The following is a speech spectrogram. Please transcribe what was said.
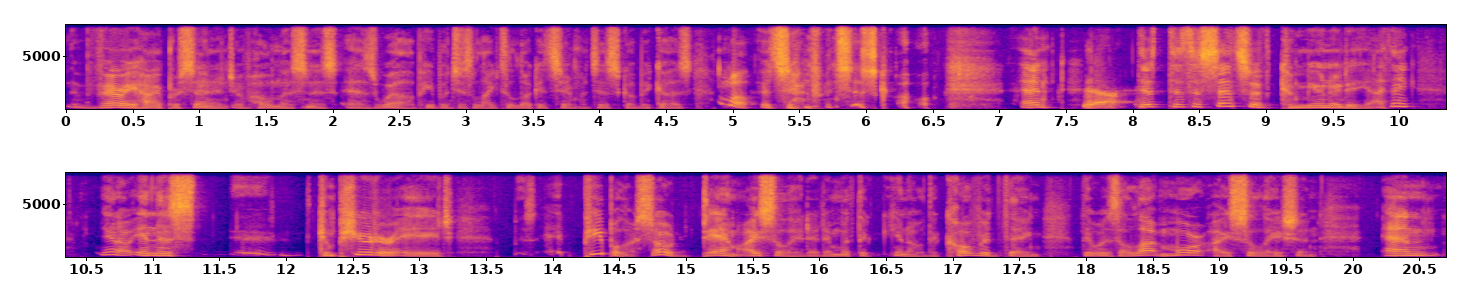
very high percentage of homelessness as well. People just like to look at San Francisco because, well, it's San Francisco. And yeah. there's, there's a sense of community. I think, you know, in this uh, computer age, people are so damn isolated. And with the, you know, the COVID thing, there was a lot more isolation. And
